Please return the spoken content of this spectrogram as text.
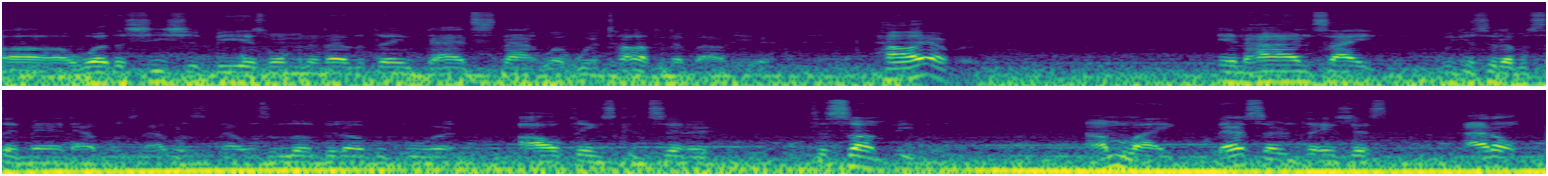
Uh, whether she should be his woman another thing, that's not what we're talking about here. However, in hindsight, we can sit up and say, man, that was that was that was a little bit overboard, all things considered, to some people. I'm like, there's certain things just I don't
